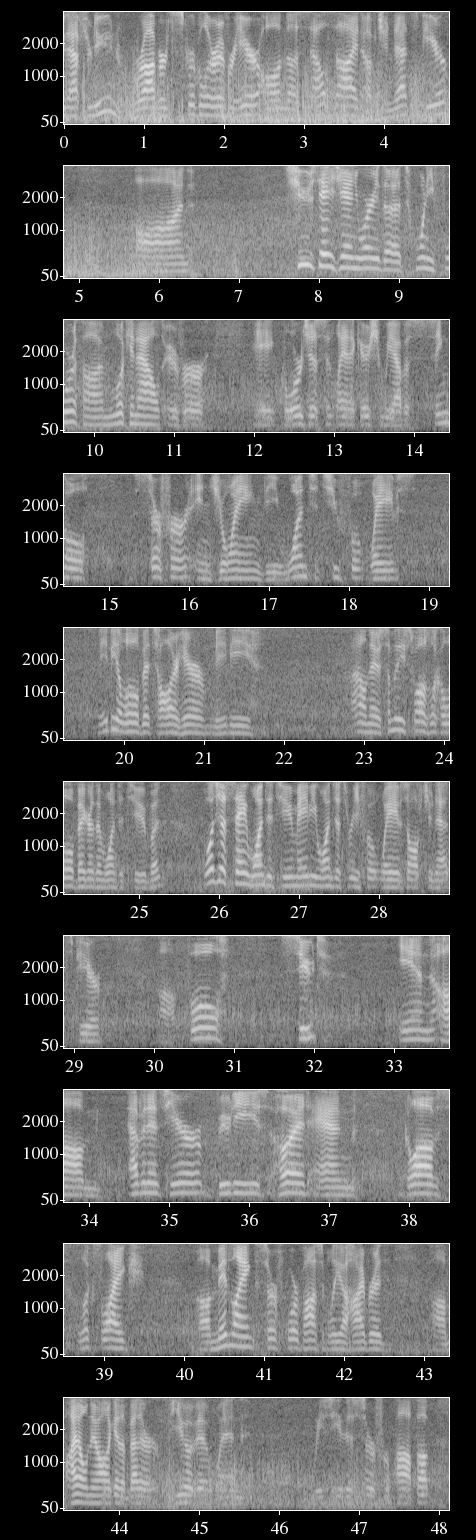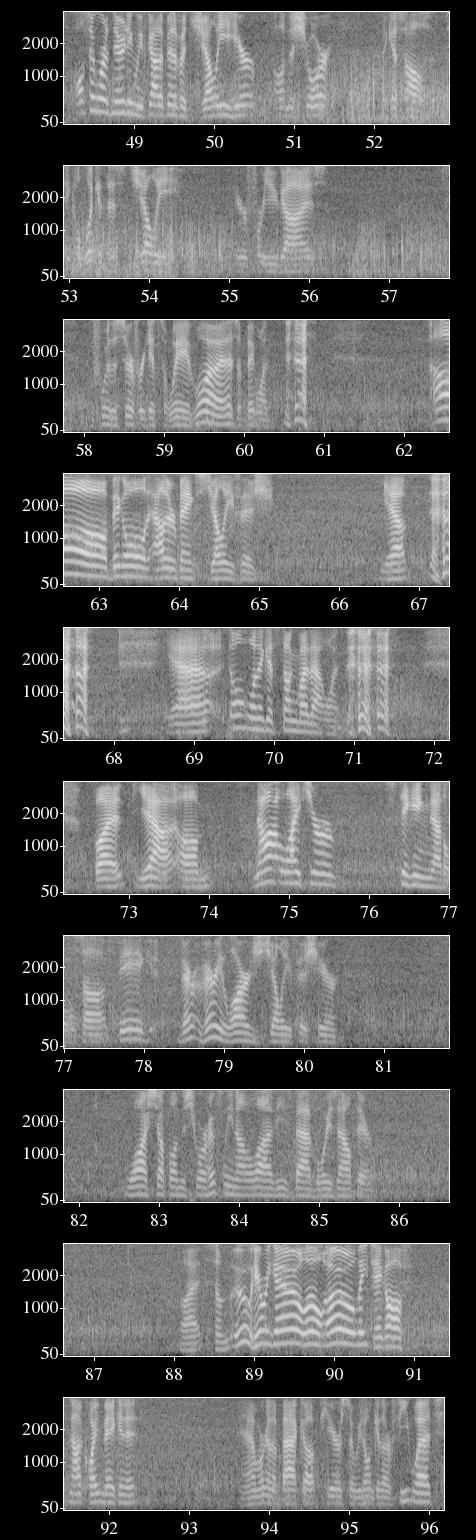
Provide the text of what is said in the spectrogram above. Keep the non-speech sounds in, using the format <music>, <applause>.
Good afternoon, Robert Scribbler over here on the south side of Jennette's Pier on Tuesday, January the 24th. I'm looking out over a gorgeous Atlantic Ocean. We have a single surfer enjoying the one to two foot waves. Maybe a little bit taller here, maybe, I don't know. Some of these swells look a little bigger than one to two, but we'll just say one to two, maybe one to three foot waves off Jennette's Pier. Full suit in um, evidence here, booties, hood, and gloves. Looks like a mid-length surfboard, possibly a hybrid. Um, I don't know, I'll get a better view of it when we see this surfer pop up. Also worth noting, we've got a bit of a jelly here on the shore. I guess I'll take a look at this jelly here for you guys before the surfer gets a wave. Boy, that's a big one. <laughs> oh, big old Outer Banks jellyfish. Yep. <laughs> yeah, don't want to get stung by that one. <laughs> but yeah, um, not like your stinging nettles. Uh, big, very, very large jellyfish here washed up on the shore. Hopefully not a lot of these bad boys out there. But some, ooh, here we go. A little, oh, late takeoff. Not quite making it. And we're gonna back up here so we don't get our feet wet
